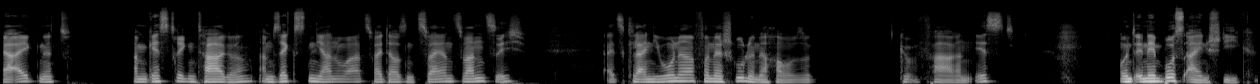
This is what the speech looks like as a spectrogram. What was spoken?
ereignet am gestrigen Tage, am 6. Januar 2022, als Klein Jona von der Schule nach Hause gefahren ist und in den Bus einstieg.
